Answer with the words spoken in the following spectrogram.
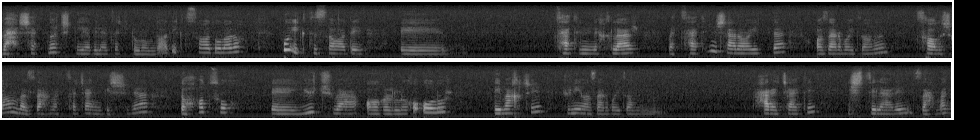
vəhşətnac deyə biləcək durumdadır iqtisadi olaraq. Bu iqtisadi e, çətinliklər və çətin şəraitdə Azərbaycanın çalışan və zəhmət çəkən kişinə daha çox e, yük və ağırlığı olur. Demək ki, Güney Azərbaycan hərəkəti işçilərin, zəhmət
